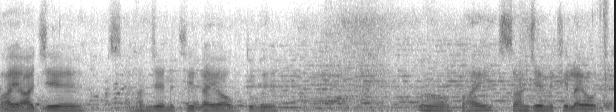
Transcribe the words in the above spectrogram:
ભાઈ આજે સાંજે નથી લાઈવ આવતું ભાઈ. ભાઈ સાંજે નથી લાઈવ આવતું.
